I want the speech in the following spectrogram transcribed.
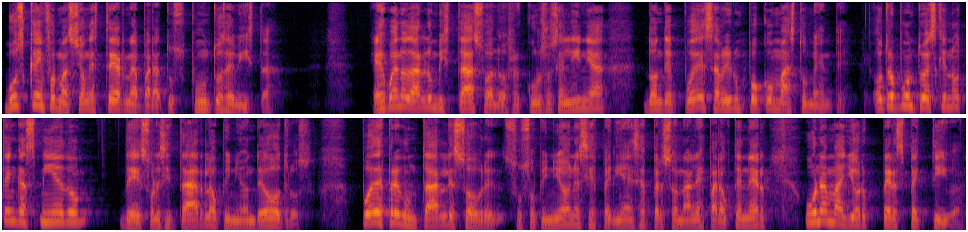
Busca información externa para tus puntos de vista. Es bueno darle un vistazo a los recursos en línea donde puedes abrir un poco más tu mente. Otro punto es que no tengas miedo de solicitar la opinión de otros. Puedes preguntarles sobre sus opiniones y experiencias personales para obtener una mayor perspectiva.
